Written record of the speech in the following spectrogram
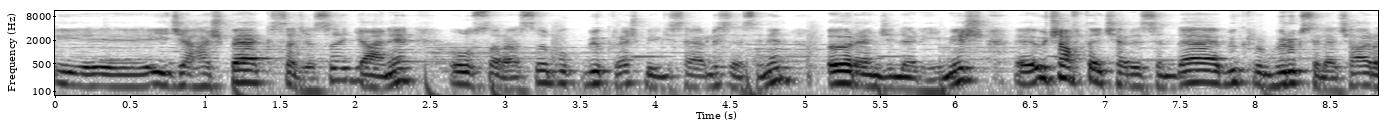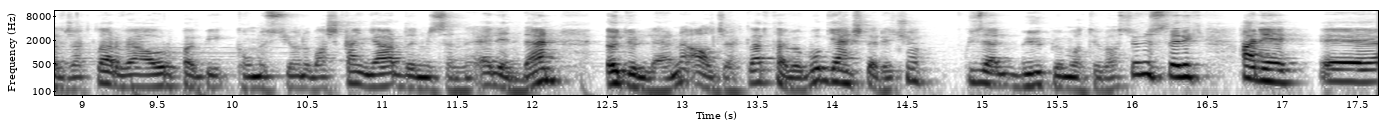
e, İCHB kısacası yani Uluslararası Bük- Bükreş Bilgisayar Lisesi'nin öğrencileriymiş. 3 hafta içerisinde Brüksel'e çağrılacaklar ve Avrupa Bir Komisyonu Başkan Yardımcısının elinden ödüllerini alacaklar. Tabii bu gençler için güzel büyük bir motivasyon. Üstelik hani e,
